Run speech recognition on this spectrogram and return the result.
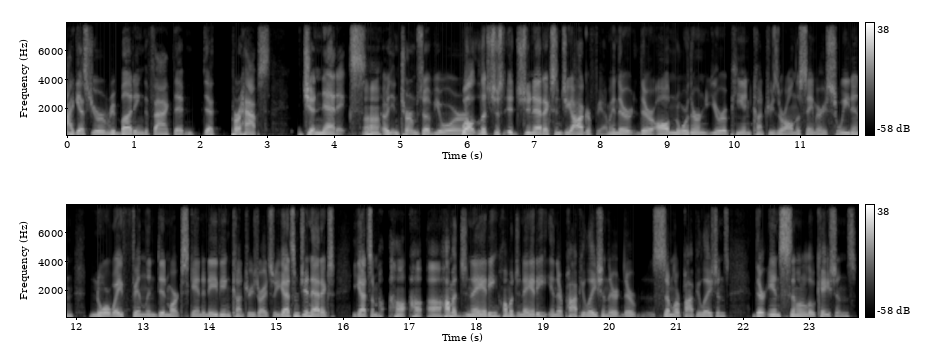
I guess you're rebutting the fact that that perhaps genetics Uh-huh. uh, in terms of your Well, let's just it's genetics and geography. I mean, they're they're all northern European countries. They're all in the same area: Sweden, Norway, Finland, Denmark, Scandinavian countries, right? So you got some genetics, you got some ho- ho- uh, homogeneity, homogeneity in their population. They're they're similar populations. They're in similar locations.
